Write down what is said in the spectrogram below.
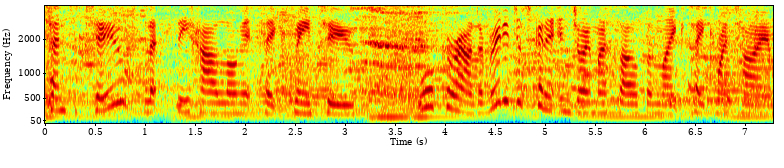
10 to 2. Let's see how long it takes me to walk around. I'm really just going to enjoy myself and like take my time.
